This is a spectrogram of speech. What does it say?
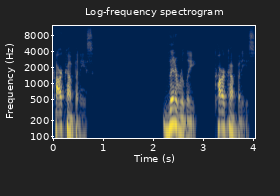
Car companies. Literally, car companies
